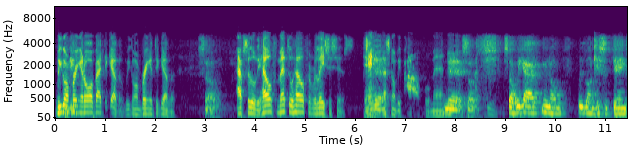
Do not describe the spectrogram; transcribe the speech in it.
we're gonna bring it all back together. We're gonna bring it together. So Absolutely. Health, mental health and relationships. Damn, Yeah. that's gonna be powerful, man. yeah, so so we got you know we're gonna get some things.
